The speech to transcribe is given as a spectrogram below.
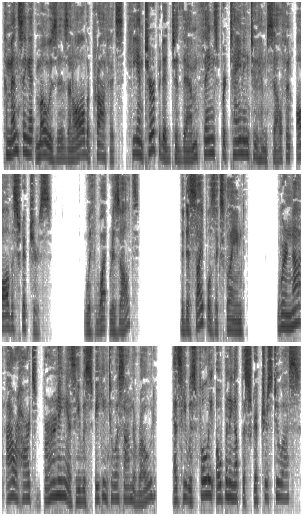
Commencing at Moses and all the prophets, he interpreted to them things pertaining to himself in all the scriptures. With what result? The disciples exclaimed, Were not our hearts burning as he was speaking to us on the road, as he was fully opening up the scriptures to us?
